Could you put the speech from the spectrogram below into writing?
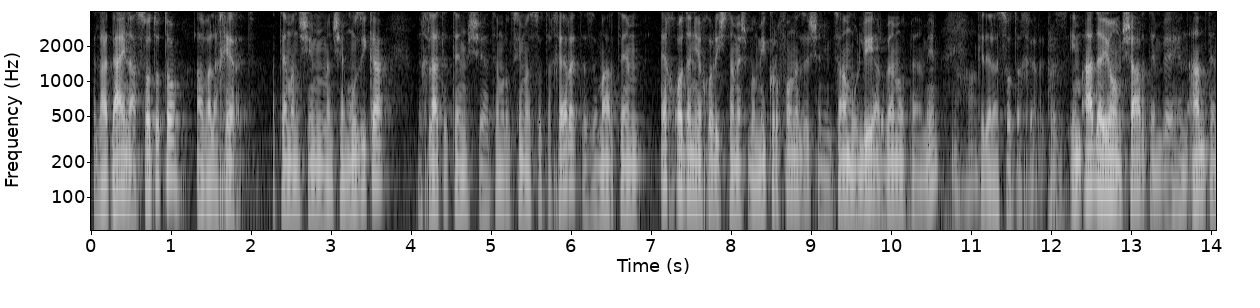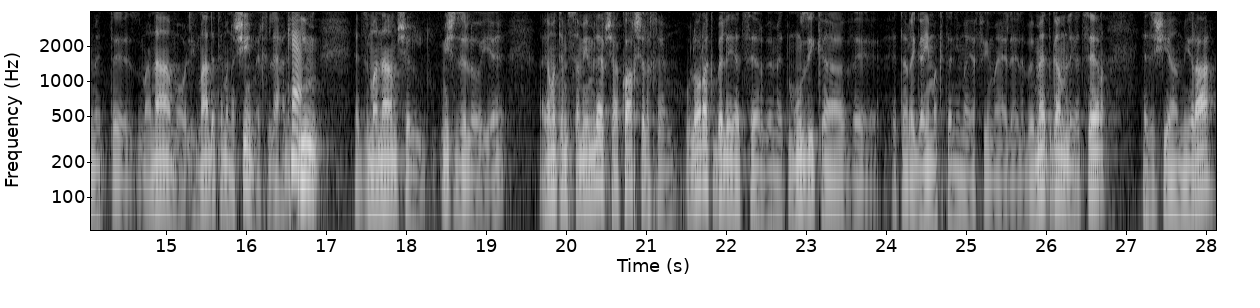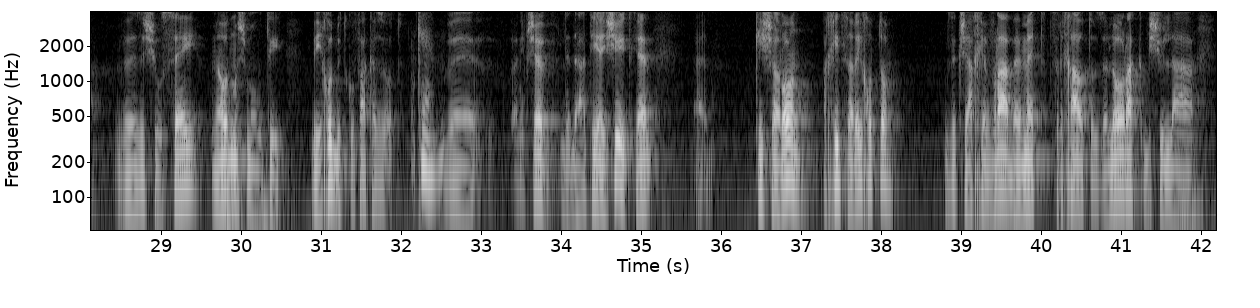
עדיין לעשות אותו, אבל אחרת. אתם אנשים, אנשי מוזיקה, החלטתם שאתם רוצים לעשות אחרת, אז אמרתם, איך עוד אני יכול להשתמש במיקרופון הזה שנמצא מולי הרבה מאוד פעמים, נכון. כדי לעשות אחרת. אז אם עד היום שרתם והנעמתם את אה, זמנם, או לימדתם אנשים איך להנעים כן. את זמנם של מי שזה לא יהיה, היום אתם שמים לב שהכוח שלכם הוא לא רק בלייצר באמת מוזיקה ואת הרגעים הקטנים היפים האלה, אלא באמת גם לייצר איזושהי אמירה ואיזשהו say מאוד משמעותי, בייחוד בתקופה כזאת. כן. ואני חושב, לדעתי האישית, כן, כישרון, הכי צריך אותו, זה כשהחברה באמת צריכה אותו, זה לא רק בשביל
